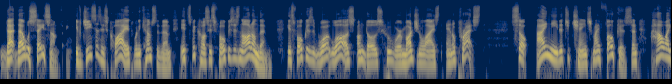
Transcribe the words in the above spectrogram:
that that will say something. If Jesus is quiet when it comes to them, it's because his focus is not on them. His focus was on those who were marginalized and oppressed. So I needed to change my focus, and how I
